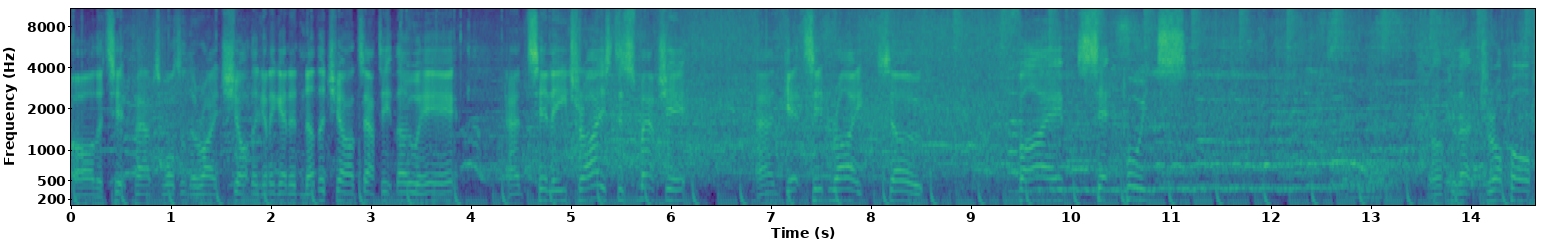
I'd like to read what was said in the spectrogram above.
Oh, the tip perhaps wasn't the right shot. They're going to get another chance at it, though, here. And Tillie tries to smash it and gets it right. So, five set points after that drop-off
